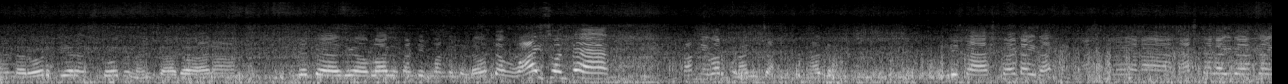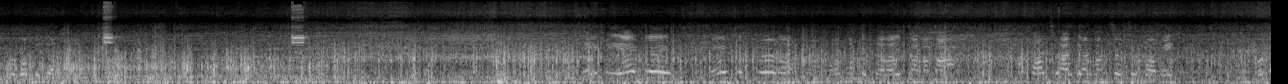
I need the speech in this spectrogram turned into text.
and road clearance తోతుంది అంత ಅದು ఆయన ಜೊತೆ ವ್ಲಾಗ್ ಕಂಟಿನ್ಯೂ ಮಾಡ್ತಿದ್ದೆ ಅಂತ ವಾಯ್ಸ್ ಅಂತ ಕಮ್ಮಿ ಬರ್ಬೋದು ಅಂಚ ಅದು ಇಂಗ್ಲೀಷ್ ಸ್ಟಾರ್ಟ್ ಆಗಿದೆ ನ್ಯಾಷನಲ್ ನ್ಯಾಷನಲ್ ಹೈವೇ ಅಂತ ಹಿಂಗೆ ಗೊತ್ತಿದೆ ರೈತ ನಮ್ಮ ಅಕಾಶ್ ರಾಜ ವಂಶಸ್ವಾಮಿ ಹೊಸ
